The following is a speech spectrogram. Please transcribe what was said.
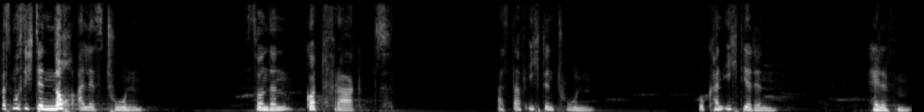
was muss ich denn noch alles tun? sondern Gott fragt, was darf ich denn tun? Wo kann ich dir denn helfen?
